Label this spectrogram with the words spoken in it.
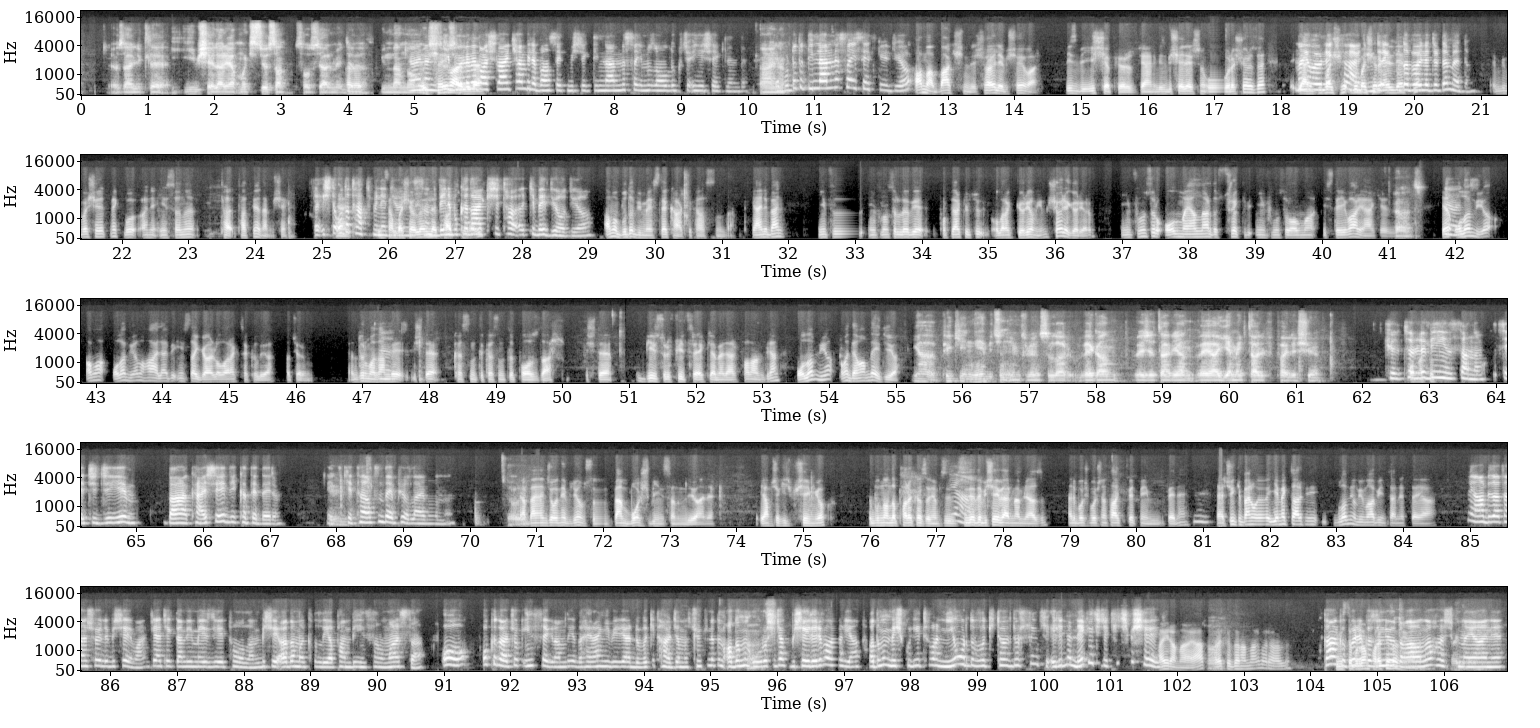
Özellikle iyi bir şeyler yapmak istiyorsan sosyal medyada, Evet. gündemde Aynen olmak şey ki var bir bölüme de. başlarken bile bahsetmiştik. Dinlenme sayımız oldukça iyi şeklinde. Aynen. E burada da dinlenme sayısı etki ediyor. Ama bak şimdi şöyle bir şey var. Biz bir iş yapıyoruz. Yani biz bir şeyler için uğraşıyoruz ve Hayır yani bir, örnek başı- bir başarı Direkt elde bu da etmek, böyledir demedim. bir başarı etmek bu hani insanı ta- tatmin eden bir şey. E işte o Yani da tatmin insan ediyor insanı. Beni bu kadar olur. kişi takip ediyor diyor. Ama bu da bir meslek artık aslında. Yani ben influ- influencerlığı bir popüler kültür olarak görüyor muyum? Şöyle görüyorum. Influencer olmayanlar da sürekli bir influencer olma isteği var ya herkeste. Evet. Yani Evet. olamıyor ama olamıyor ama hala bir Insta girl olarak takılıyor atıyorum. Yani durmadan Evet. bir işte kasıntı kasıntı pozlar, işte bir sürü filtre eklemeler falan filan olamıyor ama devamda ediyor. Ya peki niye bütün influencerlar vegan, vejetaryen veya yemek tarifi paylaşıyor? Kültürlü çok- bir insanım. Seçiciyim. Bak her şeye dikkat ederim. Hmm. Etiketi altında yapıyorlar bunu. Doğru. Ya bence o ne biliyor musun? Ben boş bir insanım diyor hani. Yapacak hiçbir şeyim yok. Bundan da para kazanıyorum. Siz, Ya. Size de bir şey vermem lazım. Hani boş boşuna takip etmeyin beni. Ya çünkü ben o yemek tarifini bulamıyor muyum abi internette ya? Ya abi zaten şöyle bir şey var. Gerçekten bir meziyeti olan, bir şey adam akıllı yapan bir insan varsa o o kadar çok Instagram'da ya da herhangi bir yerde vakit harcamaz. Çünkü neden? Adamın Evet. uğraşacak bir şeyleri var ya. Adamın meşguliyeti var. Niye orada vakit öldürsün ki? Eline ne geçecek? Hiçbir şey. Hayır ama ya para kazananlar var abi. Kanka Kimse para buradan para. Allah aşkına Aynen. yani.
